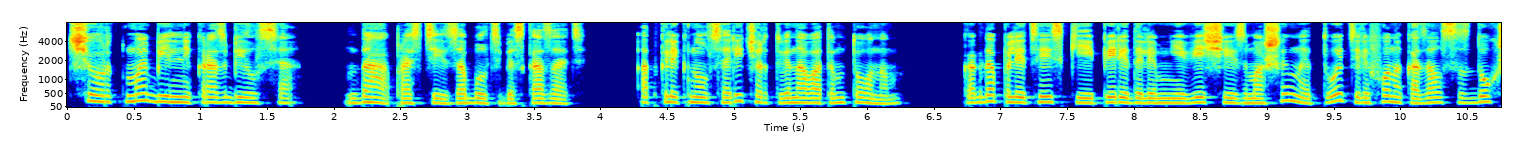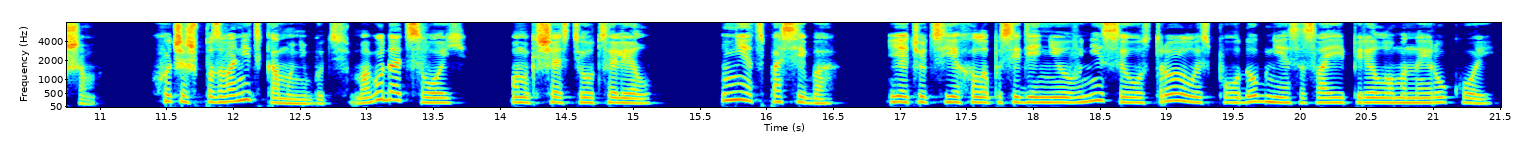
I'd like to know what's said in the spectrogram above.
Чёрт, мобильник разбился. «Да, прости, забыл тебе сказать», — откликнулся Ричард виноватым тоном. Когда полицейские передали мне вещи из машины, твой телефон оказался сдохшим. Хочешь позвонить кому-нибудь? Могу дать свой. Он, к счастью, уцелел. Нет, спасибо. Я чуть съехала по сиденью вниз и устроилась поудобнее со своей переломанной рукой.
